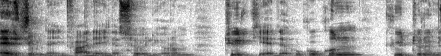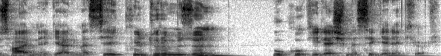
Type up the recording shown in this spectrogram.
ez cümle ifadeyle söylüyorum. Türkiye'de hukukun kültürümüz haline gelmesi, kültürümüzün hukukileşmesi gerekiyor.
